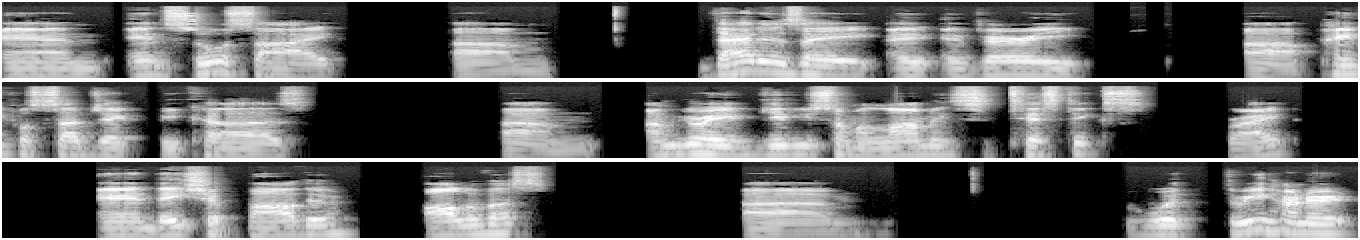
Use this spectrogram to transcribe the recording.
and in suicide, um, that is a a, a very uh, painful subject because um, I'm going to give you some alarming statistics, right? And they should bother all of us. Um, with 300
